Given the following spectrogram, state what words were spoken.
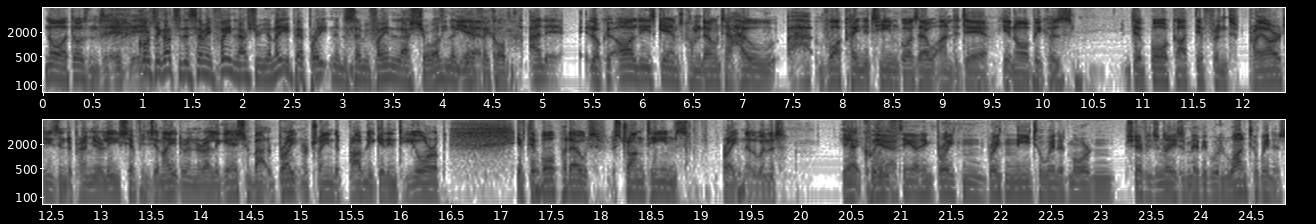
No, it doesn't. It, Of course, they got to the semi final last year. United bet Brighton in the semi final last year, wasn't it? in The FA Cup. And uh, look, all these games come down to how, how what kind of team goes out on the day, you know, because they've both got different priorities in the Premier League. Sheffield United are in a relegation battle. Brighton are trying to probably get into Europe. If they both put out strong teams, Brighton will win it. Yeah, Queeve. Yeah, I think I think Brighton Brighton need to win it more than Sheffield United maybe will want to win it,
